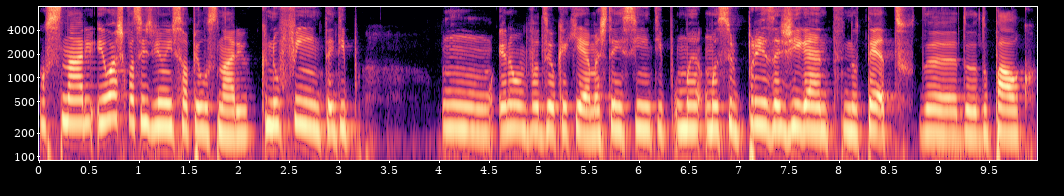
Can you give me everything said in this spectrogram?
o cenário, eu acho que vocês deviam ir só pelo cenário, que no fim tem tipo um, eu não vou dizer o que é que é, mas tem assim tipo uma, uma surpresa gigante no teto de- do, do palco.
